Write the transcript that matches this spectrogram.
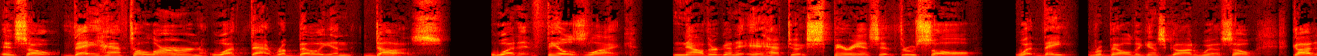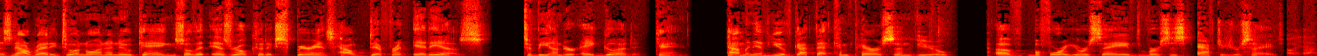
And so they have to learn what that rebellion does, what it feels like. Now they're going to eh, have to experience it through Saul, what they rebelled against God with. So God is now ready to anoint a new king so that Israel could experience how different it is to be under a good king. How many of you have got that comparison view of before you were saved versus after you're saved? Oh, yeah.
